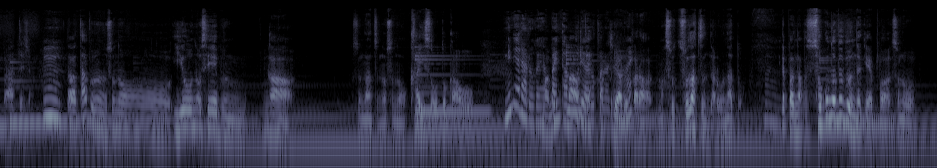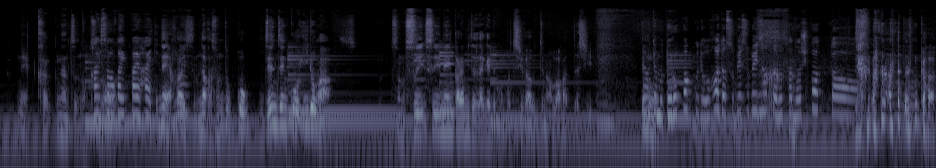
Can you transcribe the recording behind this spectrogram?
っぱいあったじゃん。うん。だから多分その硫黄の成分がそのなんつうの？その海藻とかをミネラルがやっぱりたっぷりあるからじゃない、まあねたっぷりあるから、まあ、そ育つんだろうなと。うん。やっぱなんかそこの部分だけやっぱそのねかなんつうの海藻がいっぱい生えててね。生えててもなんかそのとこ全然こう色がその水水面から見ただけでもこう違うっていうのは分かったし。うん。でもあでも泥パックでお肌すべすべになったの楽しかった。あなたなんか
